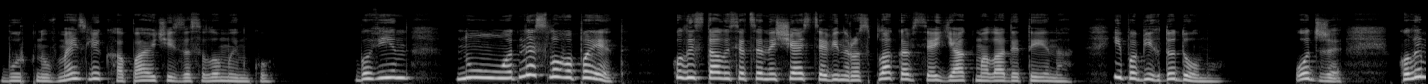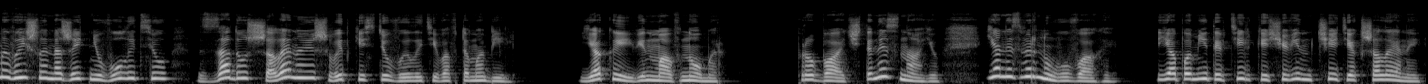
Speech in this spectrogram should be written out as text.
буркнув Мезлік, хапаючись за соломинку. Бо він, ну, одне слово, поет. Коли сталося це нещастя, він розплакався, як мала дитина, і побіг додому. Отже, коли ми вийшли на житню вулицю, ззаду з шаленою швидкістю вилетів автомобіль. Який він мав номер? Пробачте, не знаю. Я не звернув уваги. Я помітив тільки, що він мчить як шалений,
